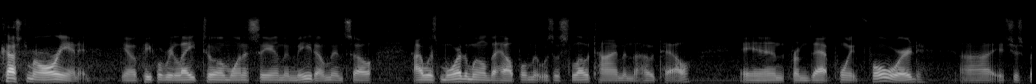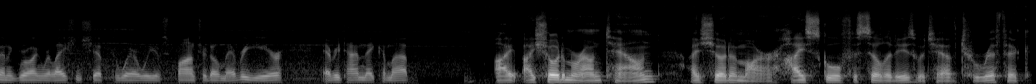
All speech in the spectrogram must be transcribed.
customer oriented. You know, people relate to them, want to see them and meet them, and so I was more than willing to help them. It was a slow time in the hotel, and from that point forward, uh, it's just been a growing relationship to where we have sponsored them every year, every time they come up. I, I showed them around town. I showed them our high school facilities, which have terrific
